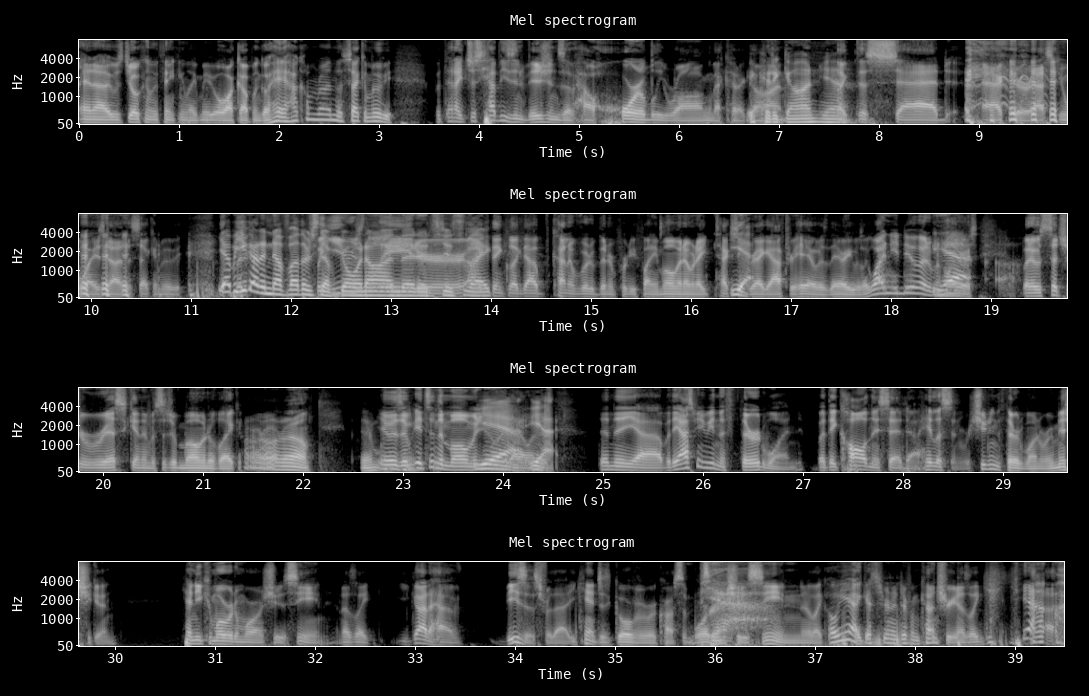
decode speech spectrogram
And I was jokingly thinking, like, maybe I'll walk up and go, "Hey, how come we're in the second movie?" But then I just have these envisions of how horribly wrong that could have it gone. could have gone. Yeah. Like this sad actor asking why he's not in the second movie. yeah, but, you got enough other stuff going on that it's just like I think like that kind of would have been a pretty funny moment. And when I texted Yeah. Greg after, "Hey, I was there," he was like, "Why didn't you do it?" It Yeah. hilarious. But it was such a risk, and it was such a moment of like, I don't know. It was. A, it's in the moment. like, Yeah, yeah. Then the uh, but they asked me to be in the third one, but they called and they said, uh, "Hey, listen, we're shooting the third one. We're in Michigan. Can you come over tomorrow and shoot a scene?" And I was like, "You got to have visas for that. You can't just go over across the border and shoot Yeah. a scene." And they're like, "Oh yeah, I guess you're in a different country." And I was like, "Yeah."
